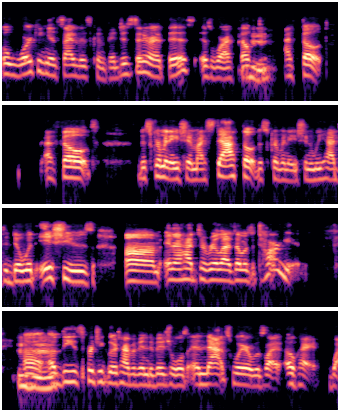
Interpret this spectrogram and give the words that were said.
But working inside of this convention center at this is where I felt mm-hmm. I felt I felt discrimination. My staff felt discrimination. We had to deal with issues. Um, and I had to realize I was a target. Uh, mm-hmm. of these particular type of individuals and that's where it was like okay wow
